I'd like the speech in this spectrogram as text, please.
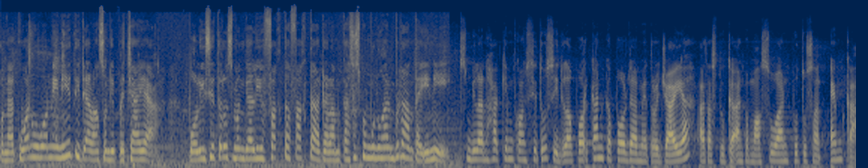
Pengakuan Wawon ini tidak langsung dipercaya. Polisi terus menggali fakta-fakta dalam kasus pembunuhan berantai ini. Sembilan hakim konstitusi dilaporkan ke Polda Metro Jaya atas dugaan pemalsuan putusan MK.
